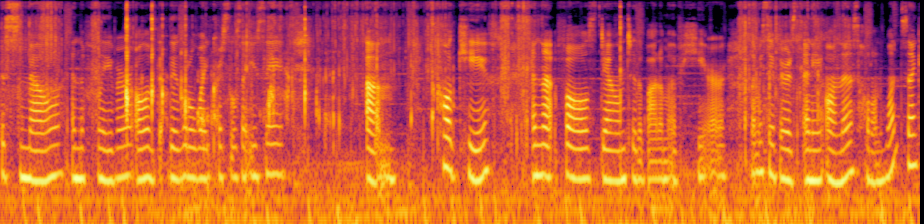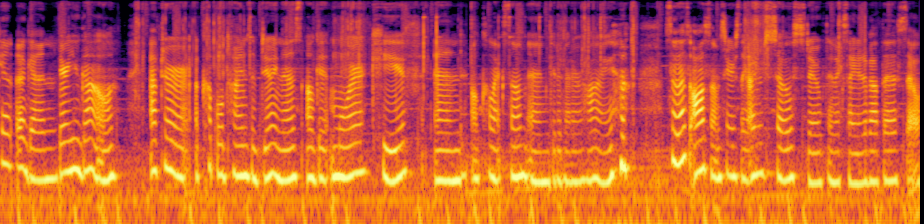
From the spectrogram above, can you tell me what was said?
the smell and the flavor. All of the, the little white crystals that you see. Um, it's called keef. And that falls down to the bottom of here. Let me see if there's any on this. Hold on one second again. There you go. After a couple times of doing this, I'll get more keef and I'll collect some and get a better high. so that's awesome. Seriously, I'm so stoked and excited about this. So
